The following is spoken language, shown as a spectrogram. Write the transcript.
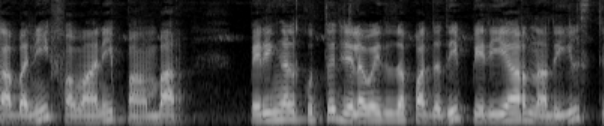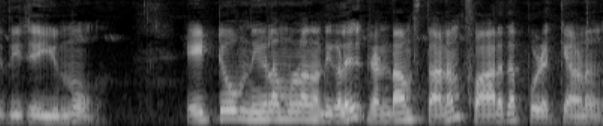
കബനി ഫവാനി പാമ്പാർ. പെരിങ്ങൽക്കുത്ത് ജലവൈദ്യുത പദ്ധതി പെരിയാർ നദിയിൽ സ്ഥിതി ചെയ്യുന്നു. ഏറ്റവും നീളമുള്ള നദികളിൽ രണ്ടാം സ്ഥാനം ഭാരതപ്പുഴയ്ക്കാണ്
